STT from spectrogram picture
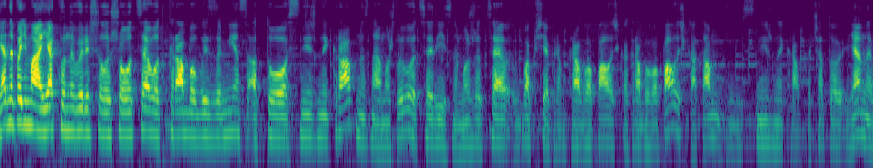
я не розумію, як вони вирішили, що оце от крабовий заміс, а то сніжний краб, не знаю, можливо, це різне. Може, це взагалі прям крабова паличка, крабова паличка, а там сніжний краб. Хоча то я не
